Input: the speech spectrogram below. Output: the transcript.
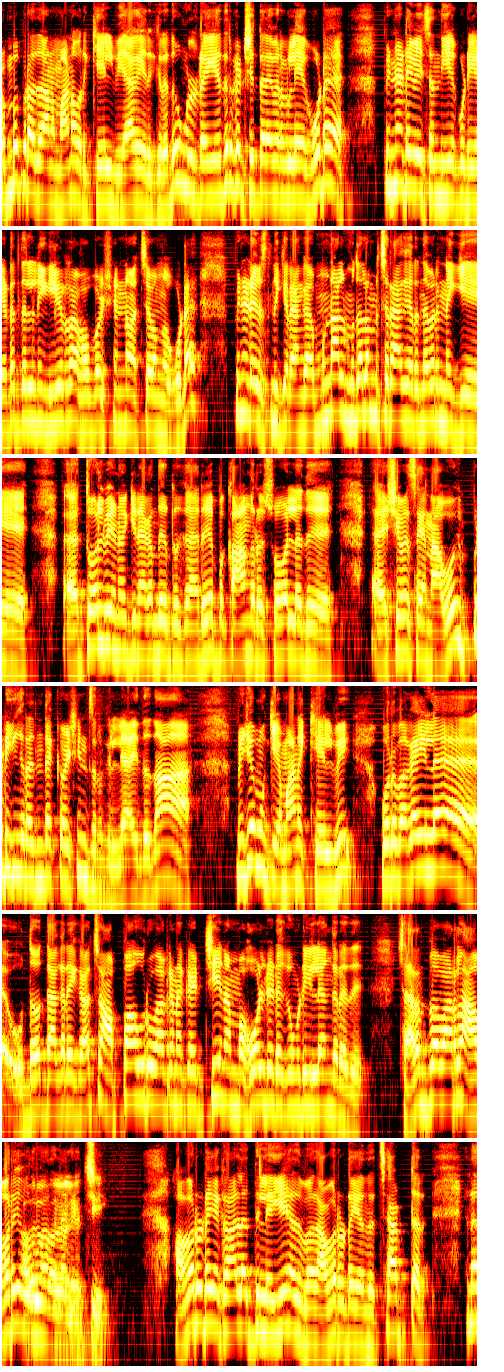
ரொம்ப பிரதானமான ஒரு கேள்வியாக இருக்கிறது. உங்களுடைய எதிர்க்கட்சி தலைவர்களே கூட பின்னடைவை சந்திக்கக்கூடிய இடத்துல நீங்கள் லீடர் ஆஃப் அப்போசிஷன் வச்சவங்க கூட பின்னடைவை சந்திக்கிறாங்க. முன்னாள் முதலமைச்சராக இருந்தவர் இன்னைக்கு தோல்வியை நோக்கி நகர்ந்துட்டு இருக்காரு. இப்போ காங்கிரஸோ அல்லது சிவசேனாவோ இப்படிங்கிற இந்த கொஷின்ஸ் இருக்கு இல்லையா? இதுதான் மிக முக்கியமான கேள்வி. ஒரு வகையில் உத்தவ் தாக்கரேக்காச்சும் அப்பா உருவாக்கின கட்சி நம்ம ஹோல்டு எடுக்க முடியலங்கிறது. சரத்பவார்லாம் அவரே உருவாக்கின கட்சி. அவருடைய காலத்திலேயே அது அவருடைய அந்த சாப்டர் ஏன்னா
